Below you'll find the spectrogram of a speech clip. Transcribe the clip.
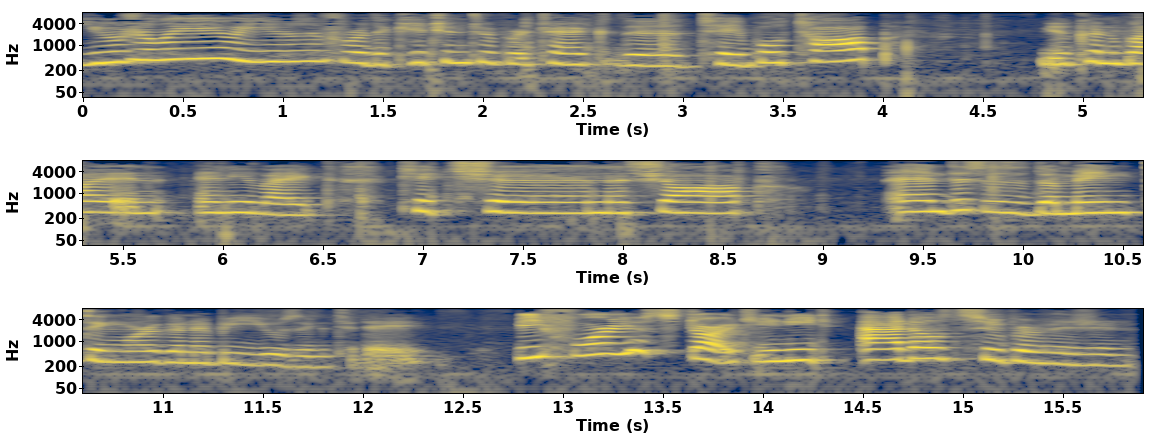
Usually we use it for the kitchen to protect the tabletop you can buy in any like kitchen shop and this is the main thing we're to be using today. Before you start, you need adult supervision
